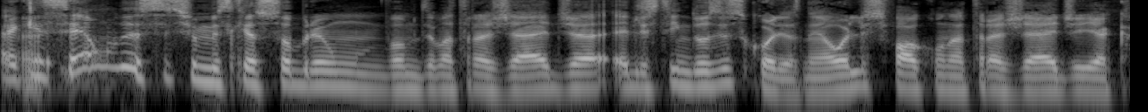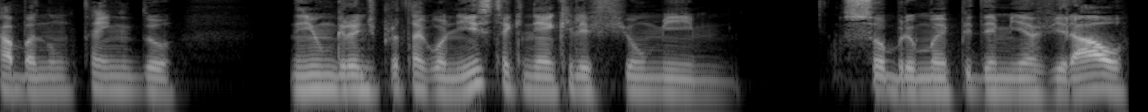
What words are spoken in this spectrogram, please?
É que se é um desses filmes que é sobre um, vamos dizer, uma tragédia, eles têm duas escolhas, né? Ou eles focam na tragédia e acaba não tendo nenhum grande protagonista, que nem aquele filme sobre uma epidemia viral,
